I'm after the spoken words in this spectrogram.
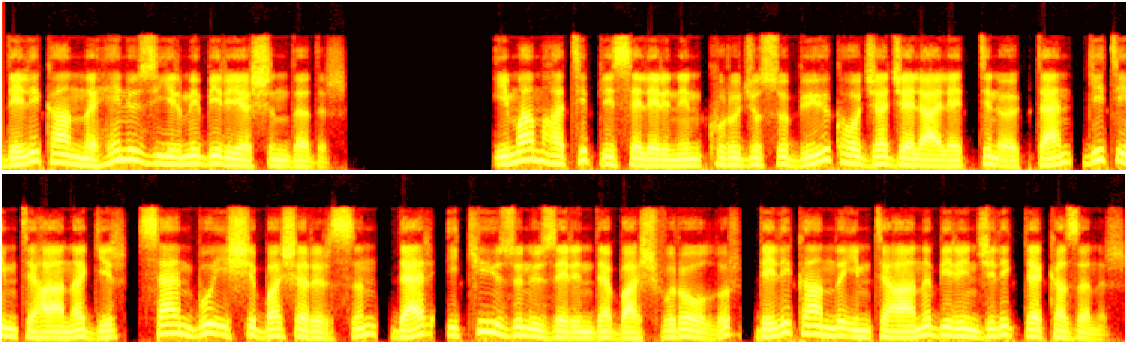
delikanlı henüz 21 yaşındadır. İmam Hatip liselerinin kurucusu Büyük Hoca Celalettin Ökten, git imtihana gir, sen bu işi başarırsın, der, 200'ün üzerinde başvuru olur, delikanlı imtihanı birincilikle kazanır.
